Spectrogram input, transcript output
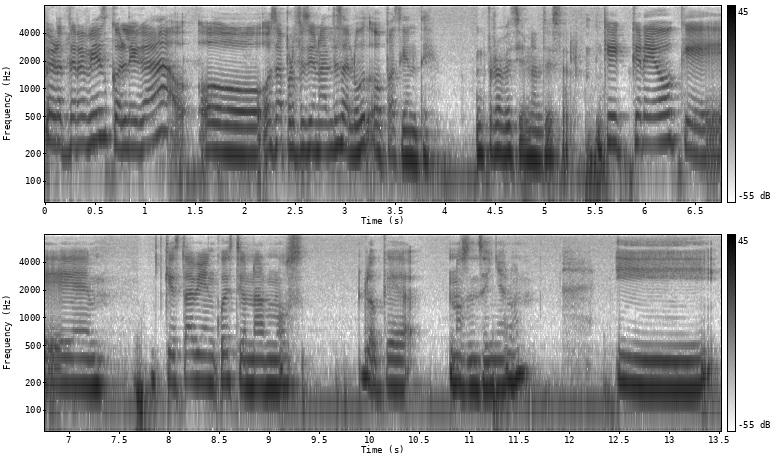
Pero te refieres colega o, o, sea, profesional de salud o paciente. Profesional de salud. Que creo que, que está bien cuestionarnos lo que nos enseñaron y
